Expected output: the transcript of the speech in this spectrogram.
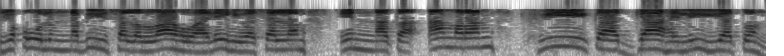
یقول النبی صلی اللہ علیہ وسلم ان کا امرن فی کا جاہلیتن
